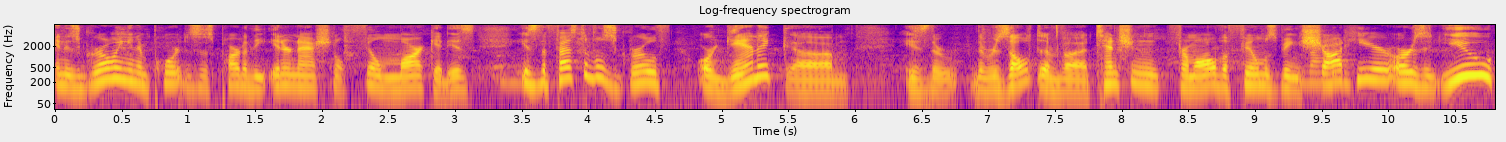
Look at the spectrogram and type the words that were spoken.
and is growing in importance as part of the international film market. Is, is the festival's growth organic? Um, is the the result of uh, attention from all the films being shot here, or is it you?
